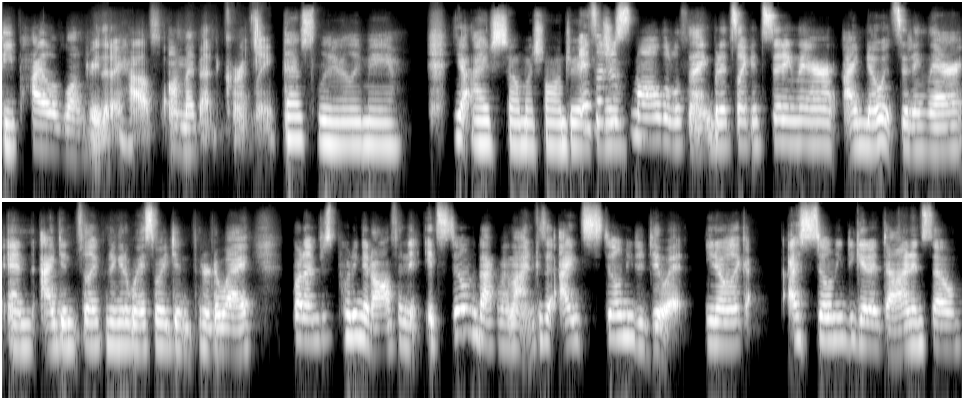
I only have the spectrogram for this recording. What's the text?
the pile of laundry that I have on my bed currently. That's literally me. Yeah. I have so much laundry. It's such a small little thing, but it's like it's sitting there. I know it's sitting there, and I didn't feel like putting it away, so I didn't put it away. But I'm just putting it off, and it's still in the back of my mind because I still need to do it. You know, like I still need to get it done, and so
